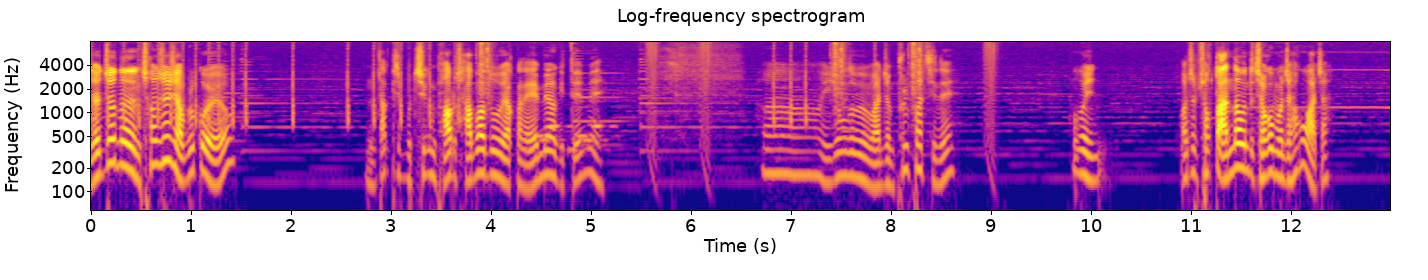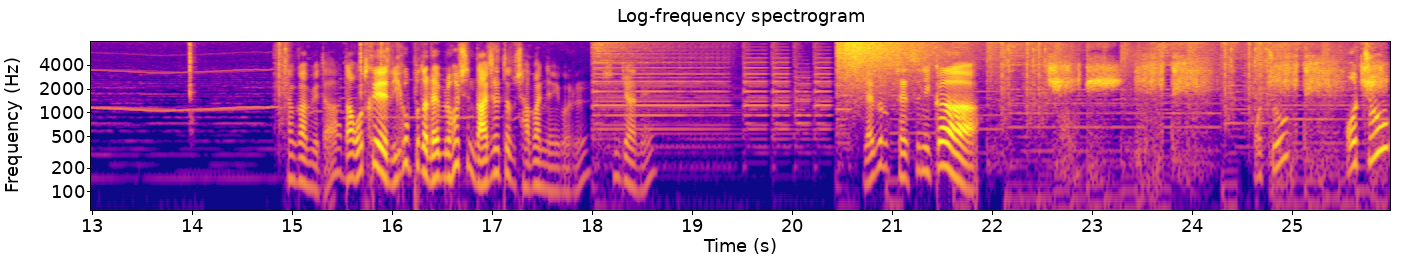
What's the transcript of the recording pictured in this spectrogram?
여전은 천천히 잡을 거예요? 음, 딱히 뭐 지금 바로 잡아도 약간 애매하기 때문에. 아, 이 정도면 완전 full party네 한번 이- 어차피 적도 안 나오는데 저거 먼저 하고 가자 참가합니다 나 어떻게 이것보다 레벨 훨씬 낮을 때도 잡았냐 이거를 신기하네 level up 됐으니까 어쭈? 어쭈?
